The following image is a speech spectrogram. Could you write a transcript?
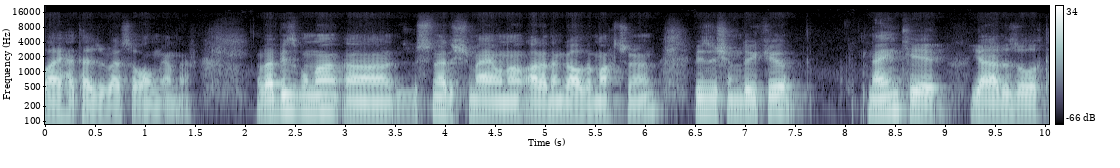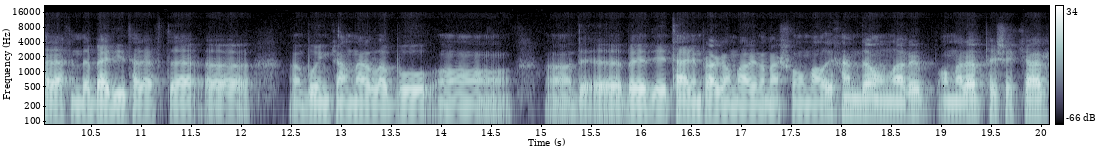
layihə təcrübəsi olmayanlar. Və biz buna üstünə düşmək, onu aradan qaldırmaq üçün biz düşündük ki, nəinki yaradıcılıq tərəfində, bədii tərəfdə bu imkanlarla bu belə deyək, təlim proqramları ilə məşğul olmalıyıq, həm də onları onlara peşəkar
